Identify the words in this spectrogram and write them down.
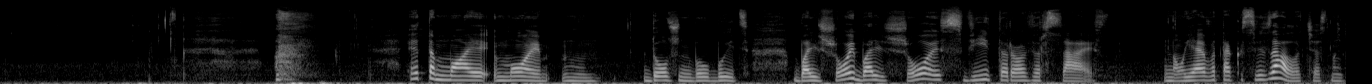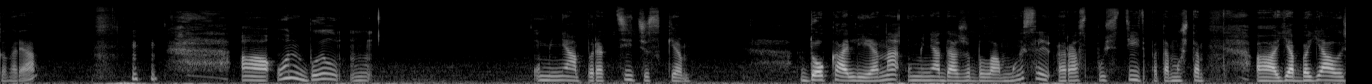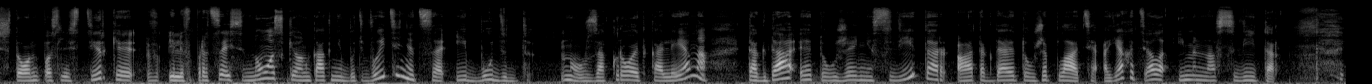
Это мой, мой должен был быть большой-большой свитер оверсайз. Но я его так и связала, честно говоря. А, он был у меня практически до колена. У меня даже была мысль распустить, потому что а, я боялась, что он после стирки или в процессе носки он как-нибудь вытянется и будет ну, закроет колено, тогда это уже не свитер, а тогда это уже платье. А я хотела именно свитер.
